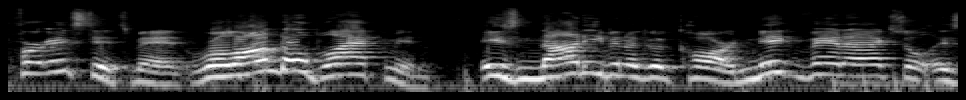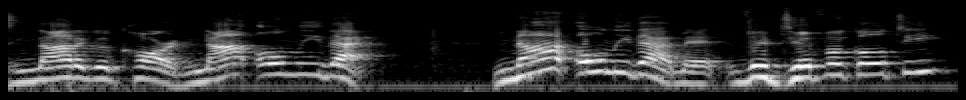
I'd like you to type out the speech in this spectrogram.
For instance, man, Rolando Blackman is not even a good card. Nick Van Exel is not a good card. Not only that, not only that, man, the difficulty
